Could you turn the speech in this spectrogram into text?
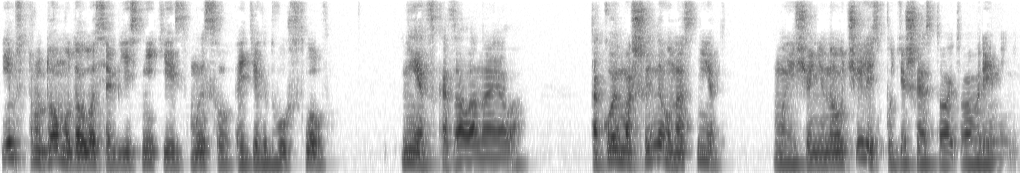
Им с трудом удалось объяснить ей смысл этих двух слов. «Нет», – сказала Наэла. «Такой машины у нас нет. Мы еще не научились путешествовать во времени».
